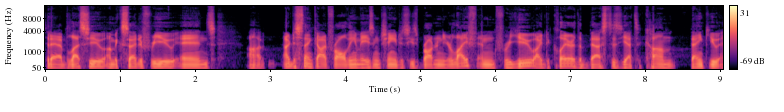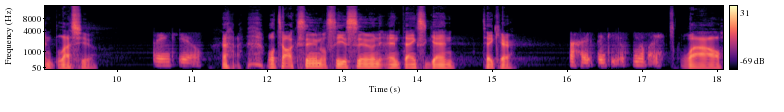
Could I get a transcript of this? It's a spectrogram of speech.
today. I bless you. I'm excited for you and uh, I just thank God for all the amazing changes He's brought into your life. And for you, I declare the best is yet to come. Thank you and bless you. Thank you. we'll talk soon. We'll see you soon. And thanks again. Take care. All right. Thank you. Bye bye. Wow.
